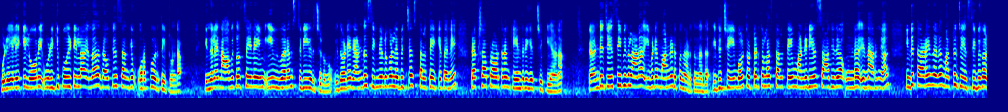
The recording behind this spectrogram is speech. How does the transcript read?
പുഴയിലേക്ക് ലോറി ഒഴുകിപ്പോയിട്ടില്ല എന്ന് ദൗത്യ സംഘം ഉറപ്പുവരുത്തിയിട്ടുണ്ട്. ഇന്നലെ നാവികസേനയും ഈ വിവരം സ്ഥിരീകരിച്ചിരുന്നു. ഇതോടെ രണ്ട് സിഗ്നലുകൾ ലഭിച്ച സ്ഥലത്തേക്ക് തന്നെ രക്ഷാപ്രവർത്തനം കേന്ദ്രീകരിച്ചിരിക്കുകയാണ്. രണ്ട് ജെ സി ബികളാണ് ഇവിടെ മണ്ണെടുപ്പ് നടത്തുന്നത്. ഇത് ചെയ്യുമ്പോൾ തൊട്ടടുത്തുള്ള സ്ഥലത്തെയും മണ്ണിടിയൽ സാധ്യത ഉണ്ട് എന്നറിഞ്ഞാൽ ഇത് തടയുന്നതിന് മറ്റു ജെ സി ബികൾ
